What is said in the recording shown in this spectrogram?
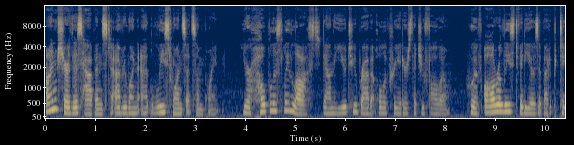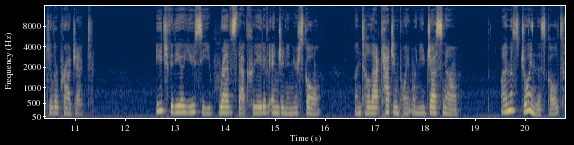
I'm sure this happens to everyone at least once at some point. You're hopelessly lost down the YouTube rabbit hole of creators that you follow, who have all released videos about a particular project. Each video you see revs that creative engine in your skull until that catching point when you just know, I must join this cult.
